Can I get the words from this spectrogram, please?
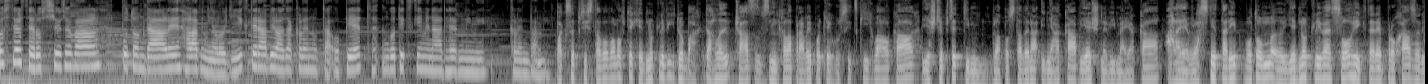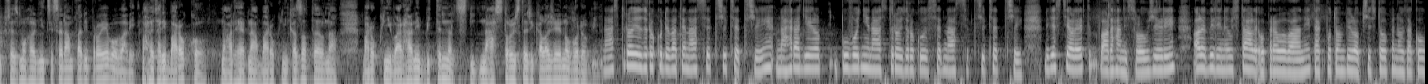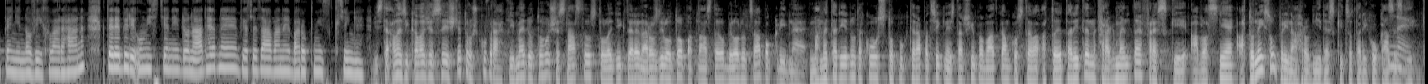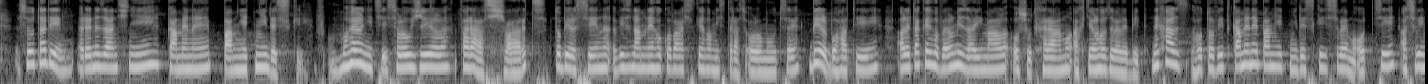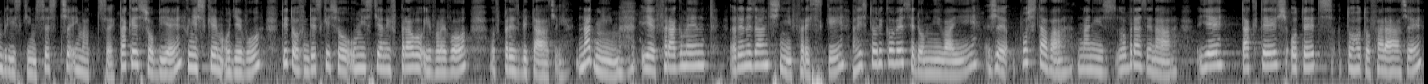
Kostel se rozšiřoval potom dále hlavní lodí, která byla zaklenuta opět gotickými nádhernými klenbami. Pak se přistavovalo v těch jednotlivých dobách. Tahle část vznikala právě po těch husických válkách. Ještě předtím byla postavena i nějaká věž, nevíme jaká, ale vlastně tady potom jednotlivé slohy, které procházely přes Mohelnici, se nám tady projevovaly. Máme tady baroko, nádherná barokní kazatelna, barokní varhany, byť ten nástroj jste říkala, že je novodobý. Nástroj je z roku 1933, nahradil původní nástroj z roku 1733. 200 let varhany sloužily, ale byly neustále opravovány, tak potom bylo přistoupeno k zakoupení nových varhan, které byly umístěny do nádherné vyřezávané barokní skříně. Vy jste ale říkala, že se ještě trošku vrátíme do toho 16. století, které na rozdíl od toho 15. bylo docela poklidné. Máme tady jednu takovou stopu, která patří k nejstarším památkám kostela a to je tady ten fragment té fresky a vlastně, a to nejsou prý náhrobní desky, co tady kouká ze zdi. Jsou tady renesanční kamenné pamětní desky. V Mohelnici sloužil farář Schwarz, to byl syn významného kovářského mistra z Olomouce. Byl bohatý, ale také ho velmi zajímal osud chrámu a chtěl ho zvelebit. Nechal zhotovit kamenné pamětní desky svému otci a svým blízkým sestře i matce. Také sobě v kněžském oděvu. Tyto desky jsou umístěny vpravo i vlevo v presbytáři. Nad ním je fragment renesanční fresky. Historikové se domnívají, že postava na ní zobrazená je taktéž otec tohoto faráře,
